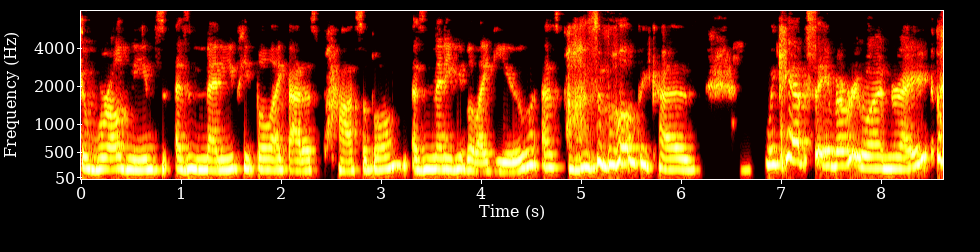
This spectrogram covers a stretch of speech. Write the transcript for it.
the world needs as many people like that as possible, as many people like you as possible, because we can't save everyone, right?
